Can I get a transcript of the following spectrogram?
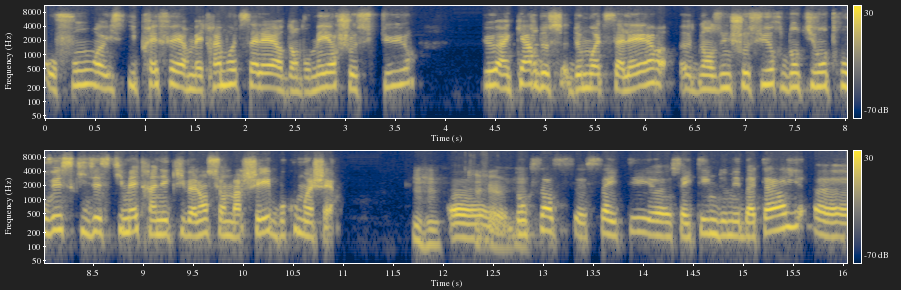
au fond, ils, préfèrent mettre un mois de salaire dans vos meilleures chaussures qu'un quart de, de, mois de salaire dans une chaussure dont ils vont trouver ce qu'ils estiment être un équivalent sur le marché beaucoup moins cher. Mhm. Euh, donc ça, ça a été, euh, ça a été une de mes batailles. Euh,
